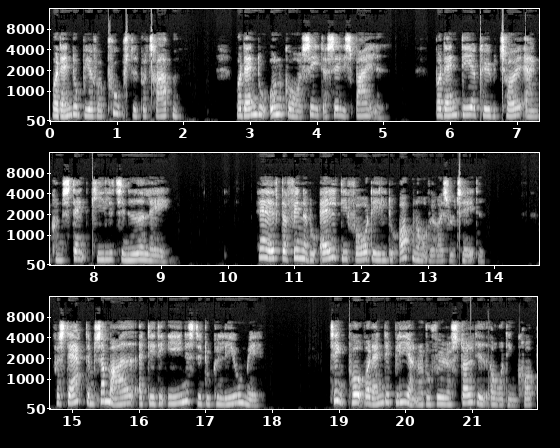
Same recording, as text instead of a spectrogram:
Hvordan du bliver forpustet på trappen. Hvordan du undgår at se dig selv i spejlet. Hvordan det at købe tøj er en konstant kilde til nederlag. Herefter finder du alle de fordele, du opnår ved resultatet. Forstærk dem så meget, at det er det eneste, du kan leve med. Tænk på, hvordan det bliver, når du føler stolthed over din krop.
